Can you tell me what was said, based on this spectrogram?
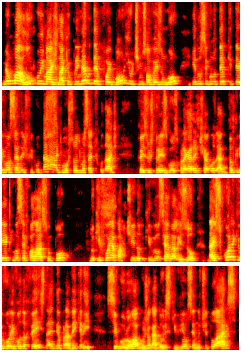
meu maluco imaginar que o primeiro tempo foi bom e o time só fez um gol, e no segundo tempo, que teve uma certa dificuldade, mostrou ali uma certa dificuldade, fez os três gols para garantir a goleada. Então, queria que você falasse um pouco do que foi a partida, do que você analisou, da escolha que o Voivoda fez, né? Deu para ver que ele segurou alguns jogadores que vinham sendo titulares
